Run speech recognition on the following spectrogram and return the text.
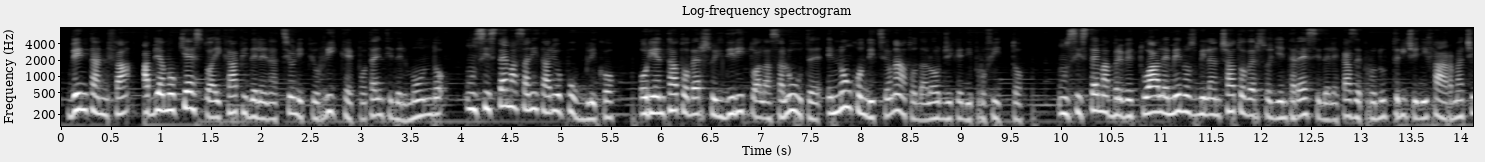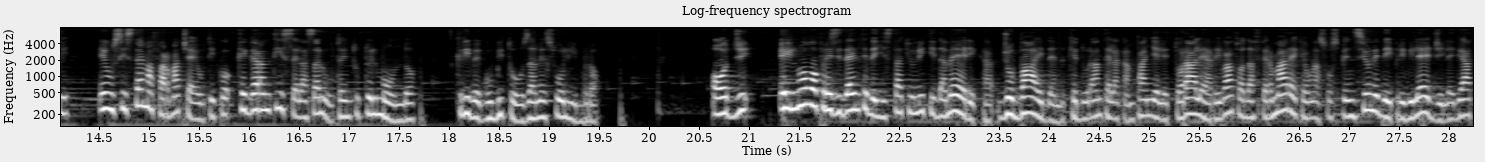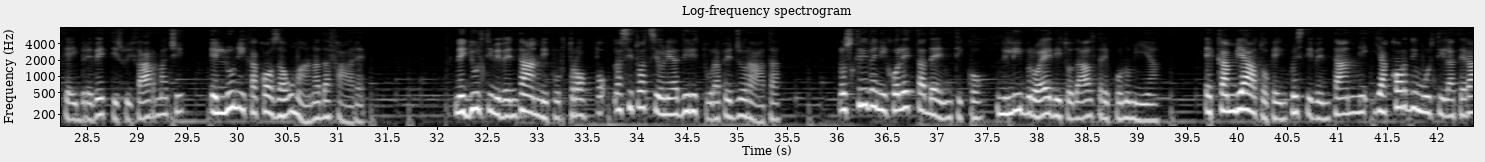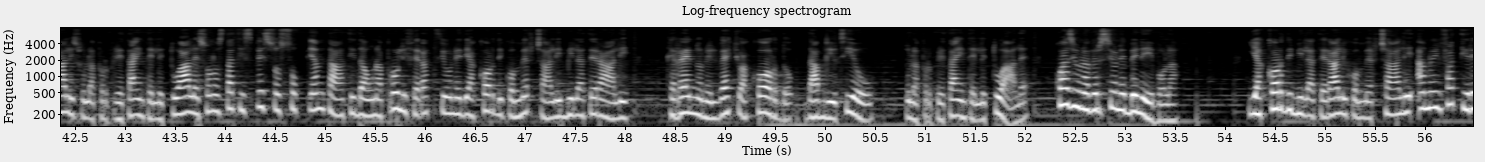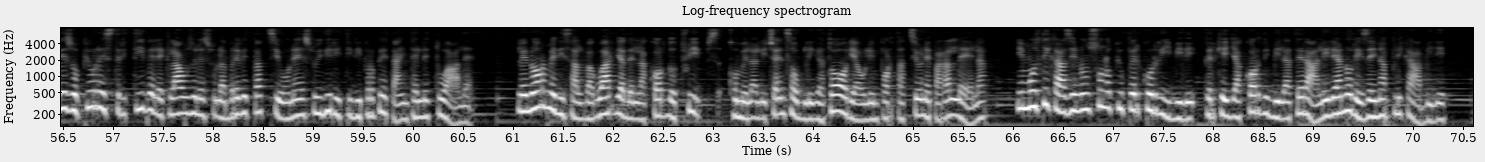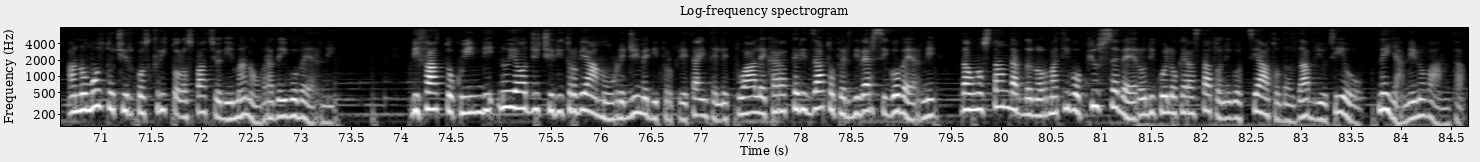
Vent'anni fa abbiamo chiesto ai capi delle nazioni più ricche e potenti del mondo un sistema sanitario pubblico, orientato verso il diritto alla salute e non condizionato da logiche di profitto, un sistema brevettuale meno sbilanciato verso gli interessi delle case produttrici di farmaci e un sistema farmaceutico che garantisse la salute in tutto il mondo, scrive Gubitosa nel suo libro. Oggi è il nuovo presidente degli Stati Uniti d'America, Joe Biden, che durante la campagna elettorale è arrivato ad affermare che una sospensione dei privilegi legati ai brevetti sui farmaci è l'unica cosa umana da fare. Negli ultimi vent'anni, purtroppo, la situazione è addirittura peggiorata. Lo scrive Nicoletta Dentico nel libro edito da Altra Economia. È cambiato che in questi vent'anni gli accordi multilaterali sulla proprietà intellettuale sono stati spesso soppiantati da una proliferazione di accordi commerciali bilaterali che rendono il vecchio accordo WTO sulla proprietà intellettuale quasi una versione benevola. Gli accordi bilaterali commerciali hanno infatti reso più restrittive le clausole sulla brevettazione e sui diritti di proprietà intellettuale. Le norme di salvaguardia dell'accordo TRIPS, come la licenza obbligatoria o l'importazione parallela, in molti casi non sono più percorribili perché gli accordi bilaterali le hanno rese inapplicabili, hanno molto circoscritto lo spazio di manovra dei governi. Di fatto quindi noi oggi ci ritroviamo un regime di proprietà intellettuale caratterizzato per diversi governi da uno standard normativo più severo di quello che era stato negoziato dal WTO negli anni 90.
